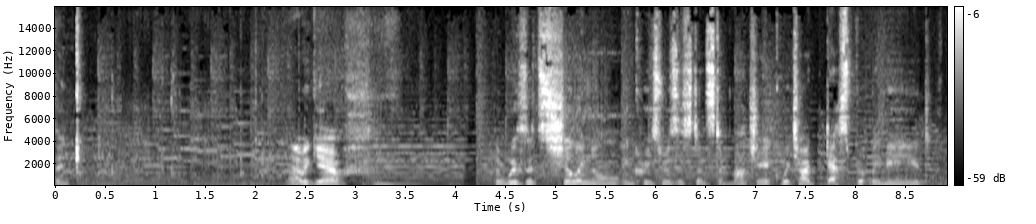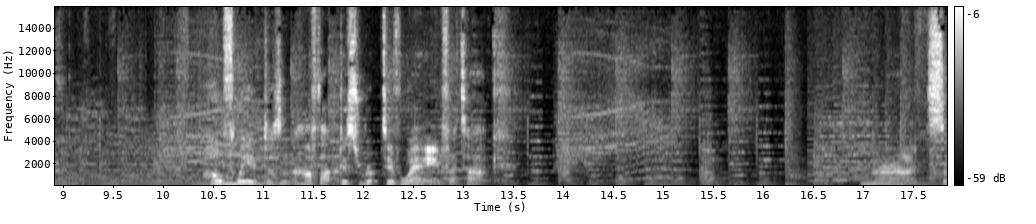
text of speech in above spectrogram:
think. There we go. The wizard's shilling will increase resistance to magic, which I desperately need. Hopefully it doesn't have that disruptive wave attack. Right, so...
